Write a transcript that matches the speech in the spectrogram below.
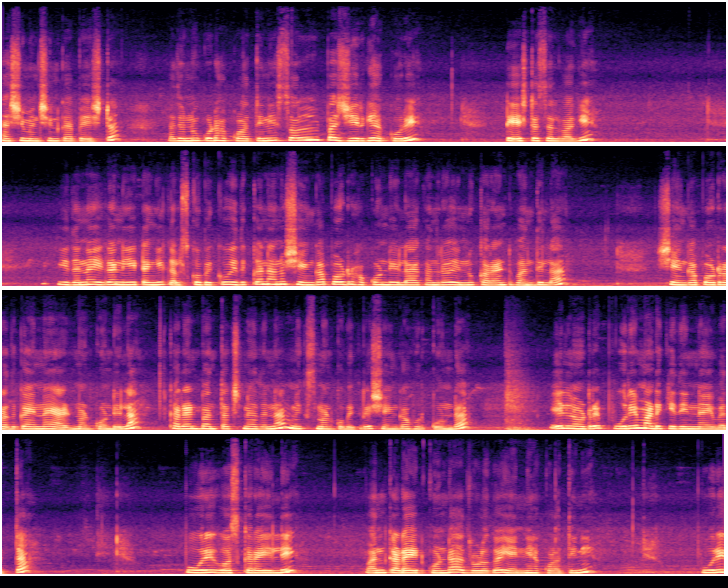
ಹಸಿಮೆಣ್ಸಿನ್ಕಾಯಿ ಪೇಸ್ಟ್ ಅದನ್ನು ಕೂಡ ಹಾಕ್ಕೊಳತ್ತೀನಿ. ಸ್ವಲ್ಪ ಜೀರಿಗೆ ಹಾಕೋರಿ ಟೇಸ್ಟ್ ಸಲುವಾಗಿ. ಇದನ್ನು ಈಗ ನೀಟಾಗಿ ಕಲಿಸ್ಕೋಬೇಕು. ಇದಕ್ಕೆ ನಾನು ಶೇಂಗಾ ಪೌಡ್ರ್ ಹಾಕ್ಕೊಂಡಿಲ್ಲ ಯಾಕಂದ್ರೆ ಇನ್ನೂ ಕರೆಂಟ್ ಬಂದಿಲ್ಲ. ಶೇಂಗಾ ಪೌಡ್ರ್ ಅದಕ್ಕೆ ಇನ್ನೂ ಆ್ಯಡ್ ಮಾಡ್ಕೊಂಡಿಲ್ಲ. ಕರೆಂಟ್ ಬಂದ ತಕ್ಷಣ ಅದನ್ನು ಮಿಕ್ಸ್ ಮಾಡ್ಕೋಬೇಕ್ರಿ ಶೇಂಗಾ ಹುರ್ಕೊಂಡು. ಇಲ್ಲಿ ನೋಡ್ರಿ, ಪೂರಿ ಮಾಡಿಕ್ಕಿದ್ದೀನಿ ಇವತ್ತು. ಪೂರಿಗೋಸ್ಕರ ಇಲ್ಲಿ ಒಂದು ಕಡೆ ಇಟ್ಕೊಂಡು ಅದ್ರೊಳಗೆ ಎಣ್ಣೆ ಹಾಕ್ಕೊಳತ್ತೀನಿ. ಪೂರಿ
